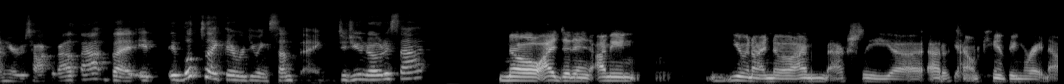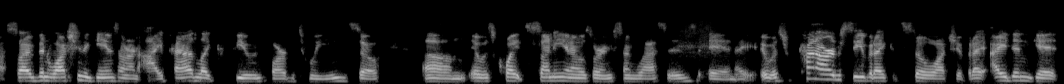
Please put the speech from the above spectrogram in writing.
on here to talk about that, but it, it looked like they were doing something. Did you notice that? no, I didn't. I mean, you and I know I'm actually uh, out of Yeah. town camping right now. So I've been watching the games on an iPad, like few and far between. So um, it was quite sunny and I was wearing sunglasses and I, it was kind of hard to see, but I could still watch it. But I, I didn't get,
